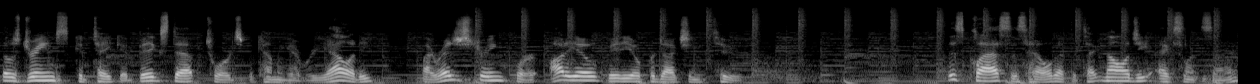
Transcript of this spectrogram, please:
those dreams could take a big step towards becoming a reality by registering for Audio Video Production 2. This class is held at the Technology Excellence Center,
